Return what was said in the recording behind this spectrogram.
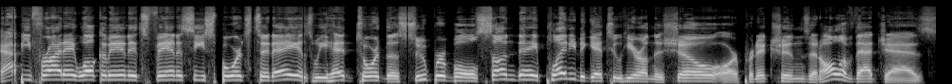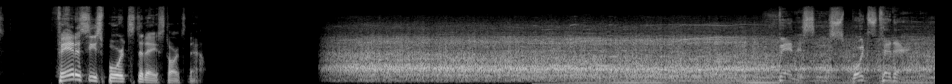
Happy Friday. Welcome in. It's Fantasy Sports today as we head toward the Super Bowl Sunday. Plenty to get to here on the show, our predictions, and all of that jazz. Fantasy Sports today starts now. Sports Today.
